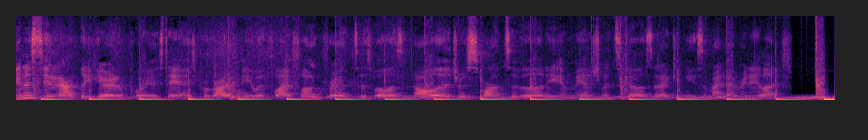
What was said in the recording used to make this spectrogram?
Being a student athlete here at Emporia State has provided me with lifelong friends as well as knowledge, responsibility, and management skills that I can use in my everyday life.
